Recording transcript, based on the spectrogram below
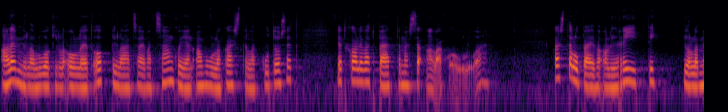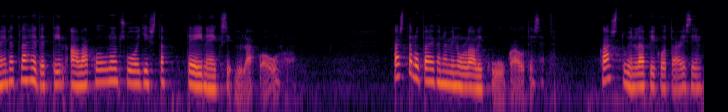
Alemmilla luokilla olleet oppilaat saivat sankojen avulla kastella kutoset, jotka olivat päättämässä alakouluaan. Kastelupäivä oli riitti, jolla meidät lähetettiin alakoulun suojista teineiksi yläkouluun. Kastelupäivänä minulla oli kuukautiset. Kastuin läpikotaisin,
